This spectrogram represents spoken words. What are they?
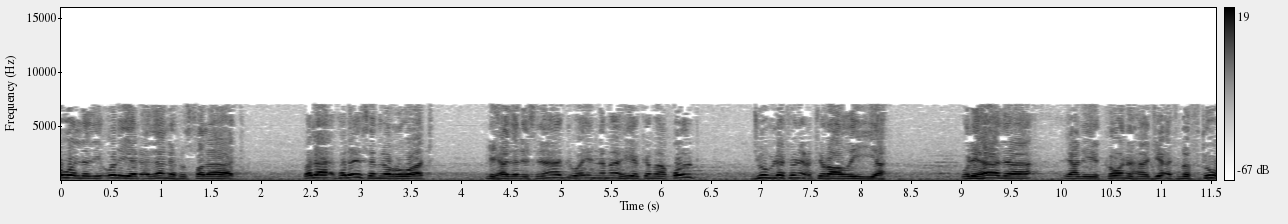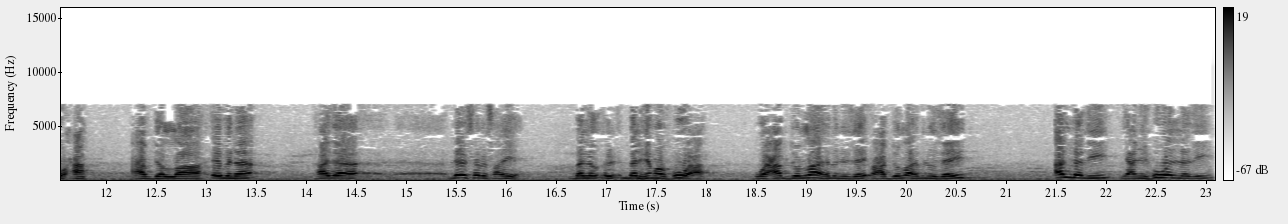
هو الذي أري الأذان في الصلاة. فلا فليس من الرواة لهذا الإسناد وإنما هي كما قلت جملة اعتراضية. ولهذا يعني كونها جاءت مفتوحة عبد الله ابن هذا ليس بصحيح. بل بل هي مرفوعة. وعبد الله بن زيد وعبد الله بن زيد الذي يعني هو الذي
